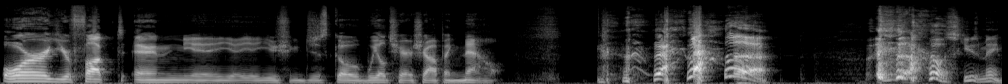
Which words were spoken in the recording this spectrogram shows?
Or you're fucked and you, you, you should just go wheelchair shopping now. oh, excuse me.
